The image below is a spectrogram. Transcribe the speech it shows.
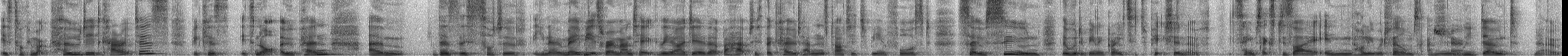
is talking about coded characters because it's not open. Um, there's this sort of, you know, maybe it's romantic, the idea that perhaps if the code hadn't started to be enforced so soon, there would have been a greater depiction of same-sex desire in Hollywood films. I mean, Sure. we don't know. It's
